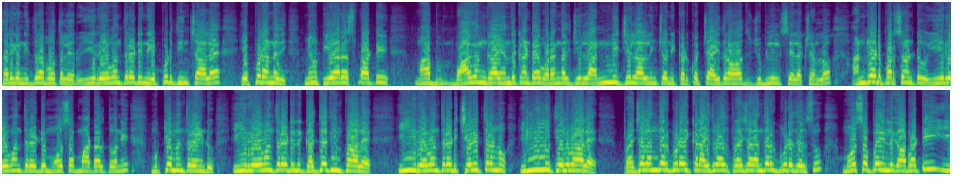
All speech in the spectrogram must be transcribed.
సరిగా నిద్రపోతలేరు. ఈ రేవంత్ రెడ్డిని ఎప్పుడు దించాలే ఎప్పుడు అన్నది. మేము టీఆర్ఎస్ పార్టీ మా భాగంగా ఎందుకంటే వరంగల్ జిల్లా అన్ని జిల్లాల నుంచి ఇక్కడికి వచ్చే హైదరాబాద్ జుబ్లీల్స్ ఎలక్షన్లో హండ్రెడ్ పర్సెంట్ ఈ రేవంత్ రెడ్డి మోసపు మాటలతోని ముఖ్యమంత్రి అయిండు ఈ రేవంత్ రెడ్డిని గద్దె దింపాలి. ఈ రేవంత్ రెడ్డి చరిత్రను ఇల్లు తెలవాలి. ప్రజలందరూ కూడా ఇక్కడ హైదరాబాద్ ప్రజలందరికీ కూడా తెలుసు మోసపోయింది కాబట్టి ఈ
